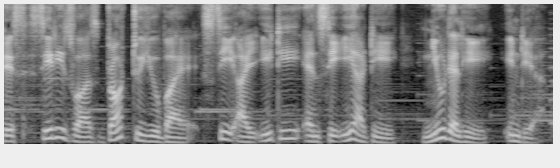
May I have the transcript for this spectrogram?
This series was brought to you by CIET NCERT, New Delhi, India.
